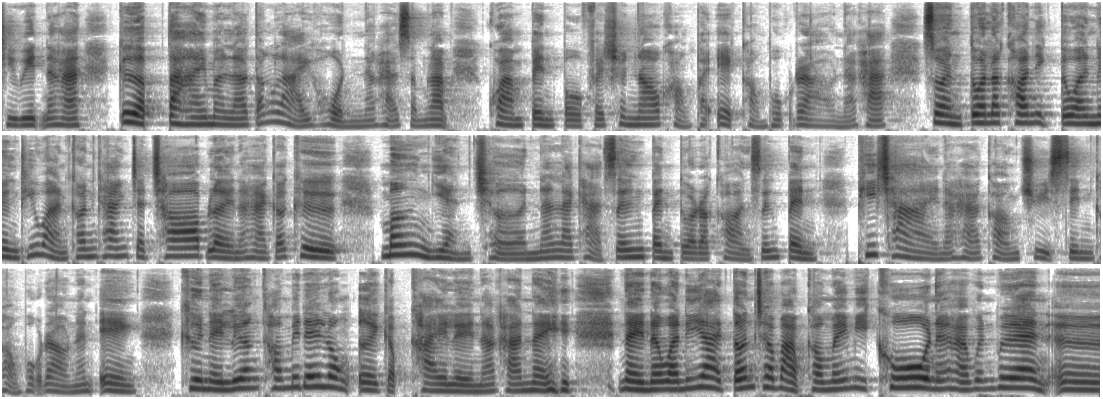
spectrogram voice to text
ชีวิตนะคะ เกือบตายมาแล้วตั้งหลายหนนะคะสำหรับความเป็นโปรเฟชชั่นอลของพระเอกของพวกเรานะคะ ส่วนตัวละครอีกตัวหนึ่งที่หวานค่อนข้างจะชอบเลยนะคะ ก็คือเมิ่งเหยียนเฉินนั่นแหละค่ะ ซึ่งเป็นตัวละครซึ่งเป็นพี่ชายนะคะของฉีซินของพวกเรานั่นเอง คือในเรื่องเขาไม่ได้ลงเอยกับใครเลยนะคะ ในในนวนิยายต้นฉบับเขาไม่มีคู่นะคะเพื่อนๆเออ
